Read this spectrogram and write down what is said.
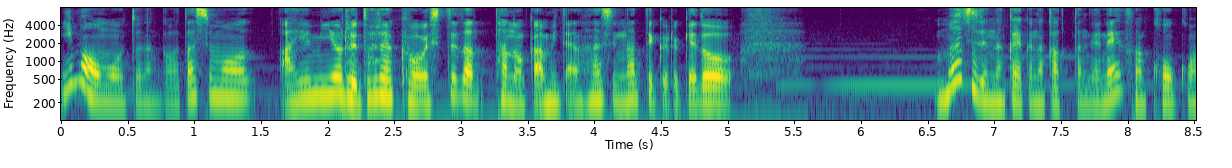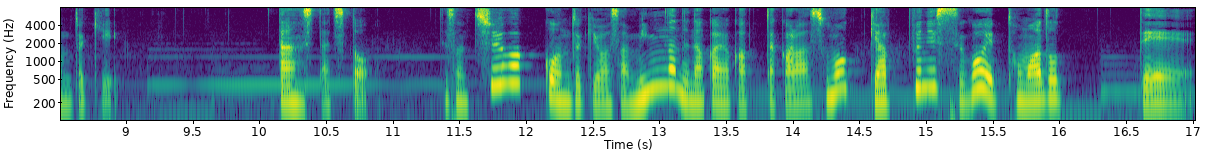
今思うとなんか私も歩み寄る努力をしてたのかみたいな話になってくるけどマジで仲良くなかったんだよねその高校の時男子たちと。でその中学校の時はさみんなで仲良かったからそのギャップにすごい戸惑って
